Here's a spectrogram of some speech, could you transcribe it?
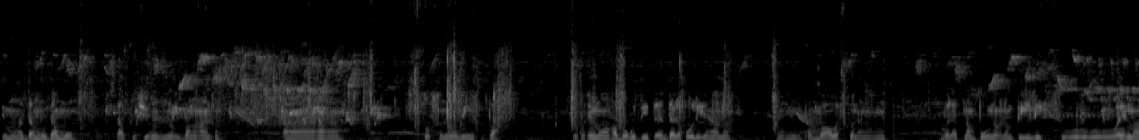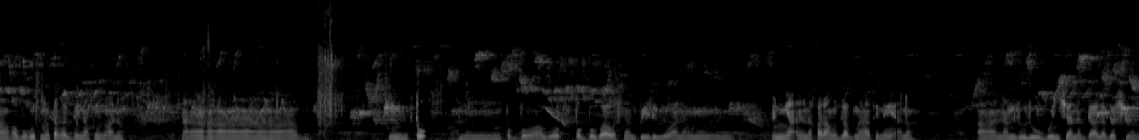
yung mga damo-damo. Tapos yung ibang ano ah susunugin ko pa so yung mga kabukid dito eh, dala ko ulit yung ano yung pambawas ko ng balat ng puno ng pili. So ayun mga kabukid matagal din akong ano nag hinto nung pagbabawa, pagbabawas ng pili gawa ng yun nga ang nakaraang vlog natin ay ano ah nanlulugon siya naglalagas yung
